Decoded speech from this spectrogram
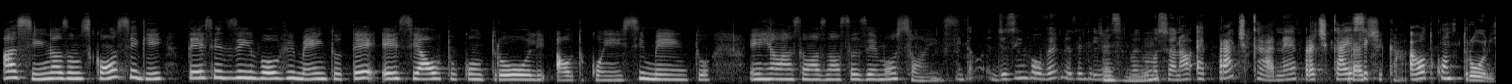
Assim nós vamos conseguir ter esse desenvolvimento, ter esse autocontrole, autoconhecimento em relação às nossas emoções. Então, desenvolver mesmo a inteligência uhum. emocional é praticar, né? Praticar, praticar. esse autocontrole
